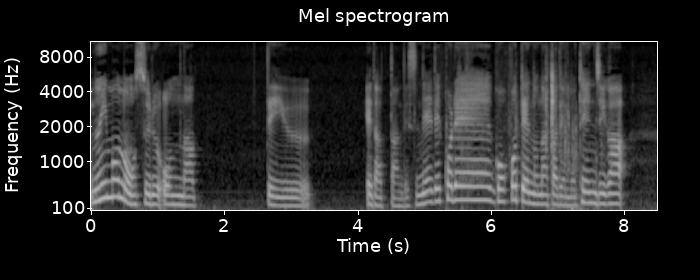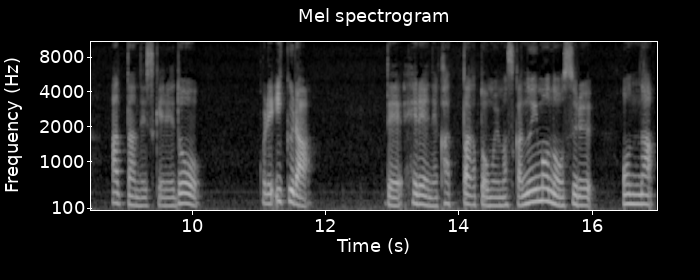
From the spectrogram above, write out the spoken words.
縫い物をする女っていう絵だったんですね。でこれゴッホ展の中でも展示があったんですけれどこれいくらでヘレーネ買ったと思いますか？縫い物をする女。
